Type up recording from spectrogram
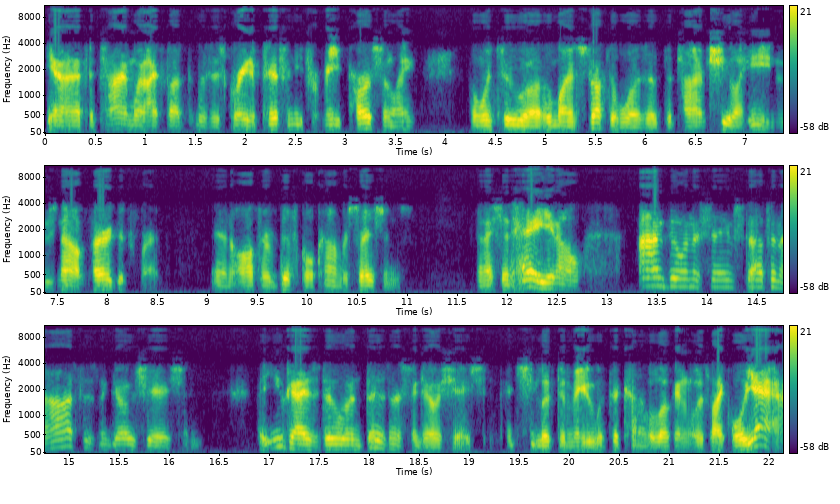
You know, and at the time when I thought was this great epiphany for me personally, I went to uh, who my instructor was at the time, Sheila Heen, who's now a very good friend and author of Difficult Conversations. And I said, hey, you know, I'm doing the same stuff in hostage negotiation that you guys do in business negotiation. And she looked at me with the kind of a look and was like, well, yeah,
